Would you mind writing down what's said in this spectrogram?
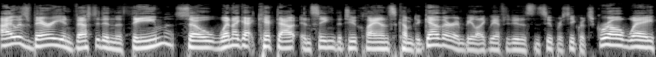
I was very invested in the theme. So when I got kicked out and seeing the two clans come together and be like, we have to do this in super secret squirrel way,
